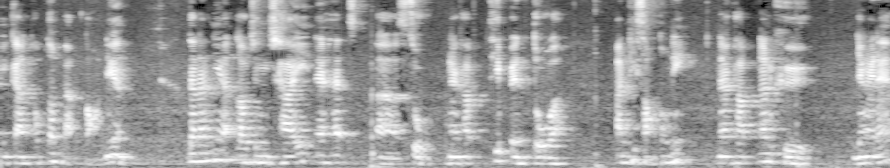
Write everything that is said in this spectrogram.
มีการทบต้นแบบต่อเนื่อง ดังนั้นเนี่ยเราจึงใช้นะฮะสูตรนะครับที่เป็นตัวอันที่ 2 ตรงนี้นะครับ นั่นคือยังไงนะ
